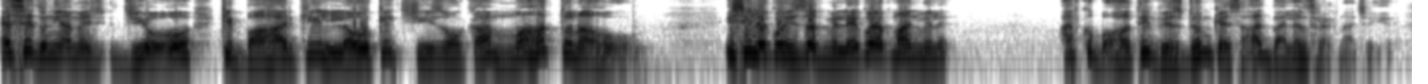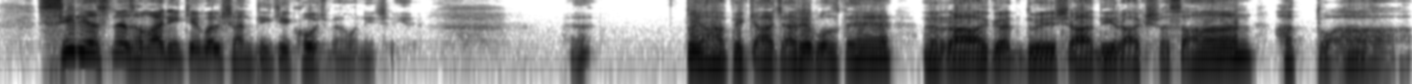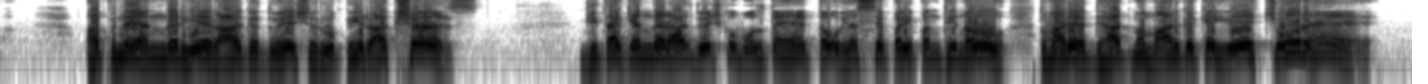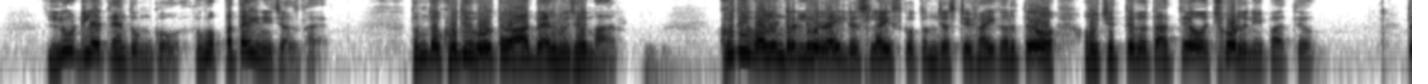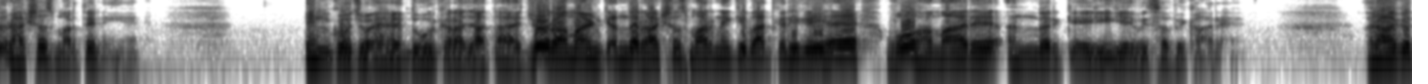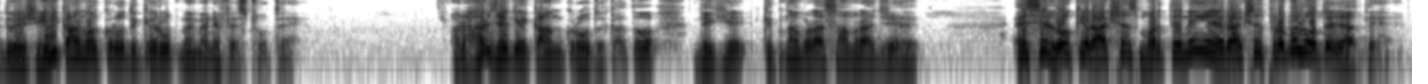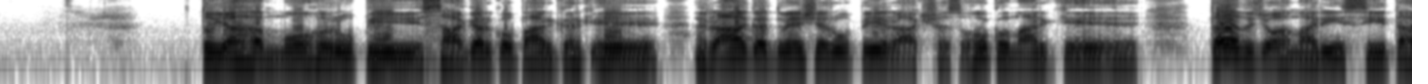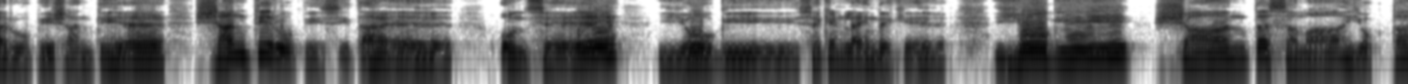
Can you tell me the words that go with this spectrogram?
ऐसे दुनिया में जियो कि बाहर की लौकिक चीज़ों का महत्व ना हो। इसीलिए कोई इज़्ज़त मिले, कोई अपमान मिले। आपको बहुत ही विजडम के साथ बैलेंस रखना चाहिए। सीरियसनेस हमारी केवल शांति की खोज में होनी चाहिए। है? तो यहाँ पे क्या आचार्य बोलते हैं? राग द्वेषादि राक्षसान हत्वा। अपने अंदर ये राग द्वेष रूपी राक्षस। गीता के अंदर राग द्वेष को बोलते हैं तो यस्य परिपंथी नो तुम्हारे अध्यात्म मार्ग के ये चोर हैं। लूट लेते हैं तुमको तुमको पता ही नहीं चलता है। तुम तो खुद ही बोलते हो, आज बैल मुझे मार। खुद ही वॉलेंटरली राइट डिसलाइक्स को तुम जस्टिफाई करते हो औचित्य बताते हो, छोड़ नहीं पाते हो। तो राक्षस मरते नहीं है। इनको जो है दूर करा जाता है। जो रामायण के अंदर राक्षस मारने की बात करी गई है, वो हमारे अंदर के ही ये सब विकार है। राग द्वेष ही काम और क्रोध के रूप में मैनिफेस्ट होते हैं। और हर जगह काम क्रोध का। तो देखिए कितना बड़ा साम्राज्य है। ऐसे लोग के राक्षस मरते नहीं है, राक्षस प्रबल होते जाते हैं। तो यह मोह रूपी सागर को पार करके, राग द्वेष रूपी राक्षसों को मार के तब जो हमारी सीता रूपी शांति है, शांति रूपी सीता है, उनसे योगी सेकंड लाइन देखिए, योगी शांत समायुक्ता।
